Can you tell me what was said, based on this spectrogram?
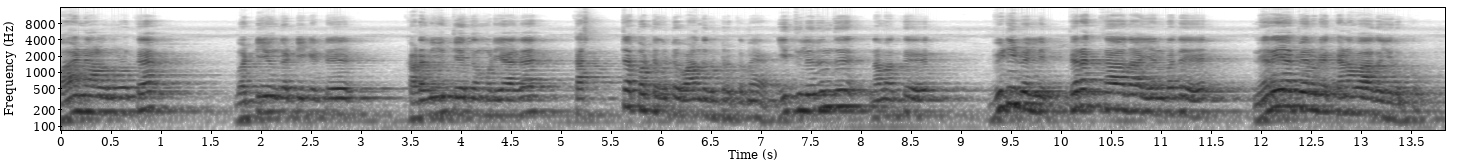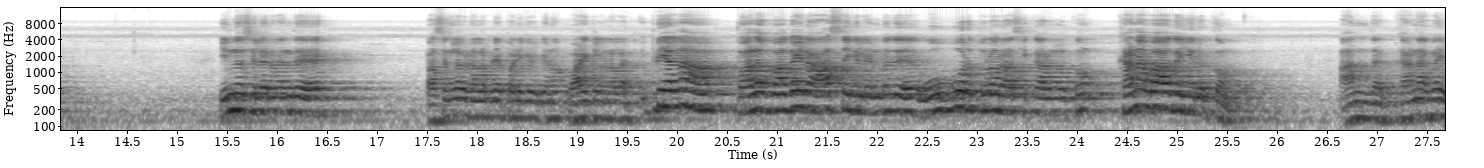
வாழ்நாள் முழுக்க வட்டியும் கட்டிக்கிட்டு கடனையும் தீர்க்க முடியாத கஷ்டப்பட்டுக்கிட்டு வாழ்ந்துக்கிட்டு இருக்குமே. இதிலிருந்து நமக்கு விடிவெள்ளி பிறக்காதா என்பது நிறைய பேருடைய கனவாக இருக்கும். இன்னும் சிலர் வந்து பசங்களை நல்லபடியாக படிக்க வைக்கணும் வாழ்க்கையில் நல்லா இப்படியெல்லாம் பல வகையில் ஆசைகள் என்பது ஒவ்வொரு துள ராசிக்காரங்களுக்கும் கனவாக இருக்கும். அந்த கனவை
